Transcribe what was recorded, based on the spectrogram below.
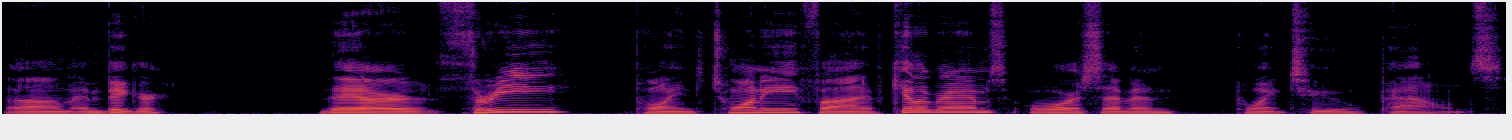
um, and bigger. They are three point twenty five kilograms or seven point two pounds.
